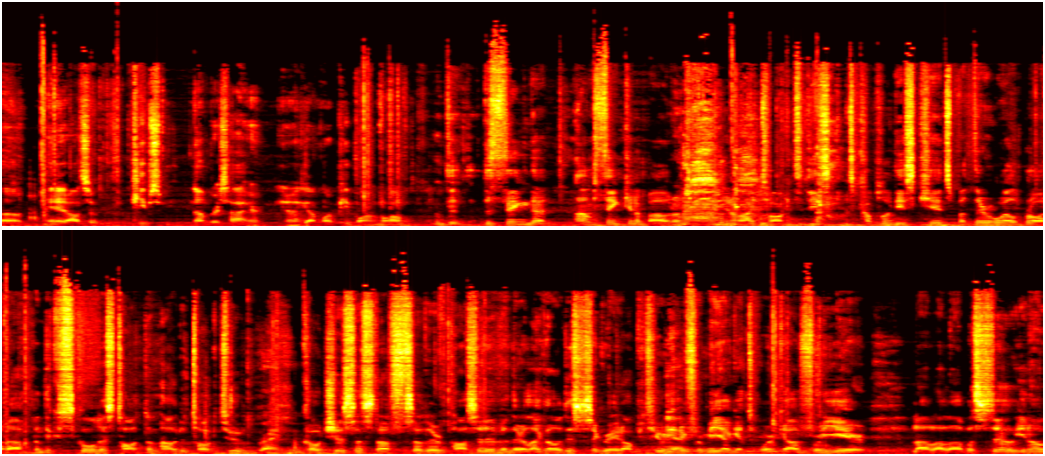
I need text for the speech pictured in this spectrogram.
um, and it also keeps numbers higher. You know, you got more people involved. The, the thing that I'm thinking about, you know, I talked to these a couple of these kids, but they're well brought up, and the school has taught them how to talk to Right. coaches and stuff. So they're positive, and they're like, "Oh, this is a great opportunity Yeah. for me. I get to work out for a year." La la la. But still, you know,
